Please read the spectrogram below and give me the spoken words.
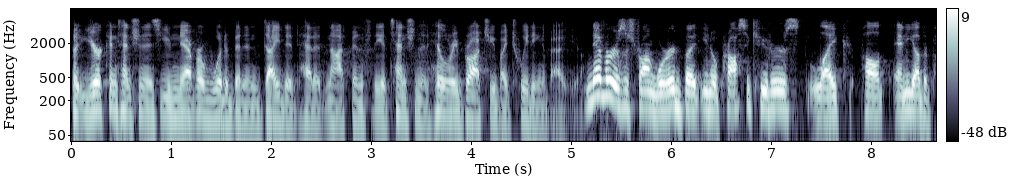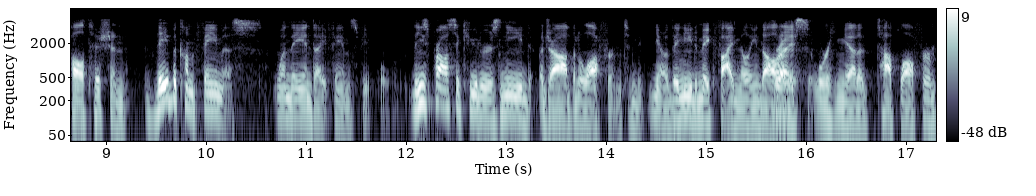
But your contention is you never would have been indicted had it not been for the attention that Hillary brought to you by tweeting about you. Never is a strong word, but you know, prosecutors, like any other politician, they become famous when they indict famous people. These prosecutors need a job at a law firm to, you know, they need to make five million dollars Right. working at a top law firm.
